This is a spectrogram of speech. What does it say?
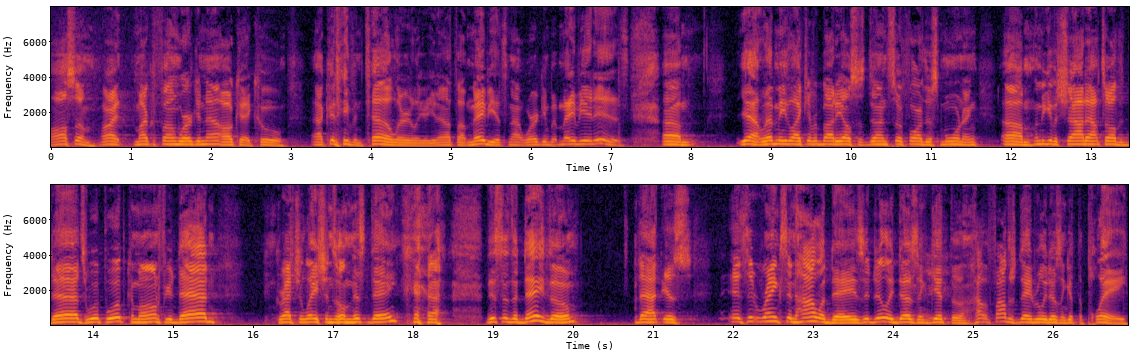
Awesome. All right, microphone working now? Okay, cool. I couldn't even tell earlier, you know. I thought maybe it's not working, but maybe it is. Um, yeah, let me, like everybody else has done so far this morning, um, let me give a shout out to all the dads. Whoop, whoop. Come on. If you're dad, congratulations on this day. this is a day, though, that is, as it ranks in holidays, it really doesn't get the, Father's Day really doesn't get the play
